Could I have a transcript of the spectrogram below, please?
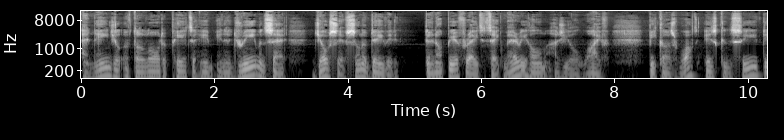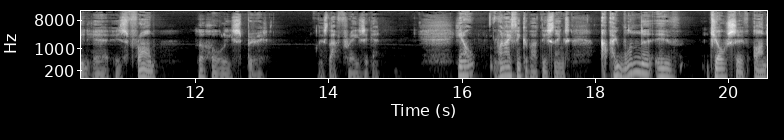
an angel of the Lord appeared to him in a dream and said, Joseph, son of David, do not be afraid to take Mary home as your wife, because what is conceived in her is from the Holy Spirit. There's that phrase again. You know, when I think about these things, I wonder if Joseph, on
